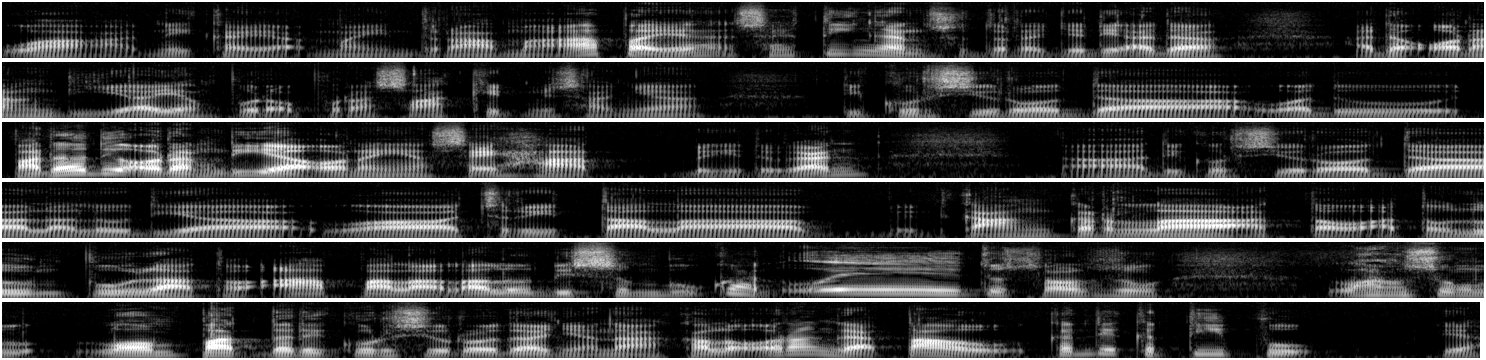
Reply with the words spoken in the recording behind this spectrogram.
Wah, ini kayak main drama apa ya? Settingan, saudara. Jadi ada ada orang dia yang pura-pura sakit, misalnya di kursi roda. Waduh, padahal dia orang dia, orang yang sehat, begitu kan? uh, di kursi roda lalu dia wah cerita lah kanker lah atau atau lumpuh lah atau apalah lalu disembuhkan wih itu langsung langsung lompat dari kursi rodanya nah kalau orang nggak tahu kan dia ketipu ya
